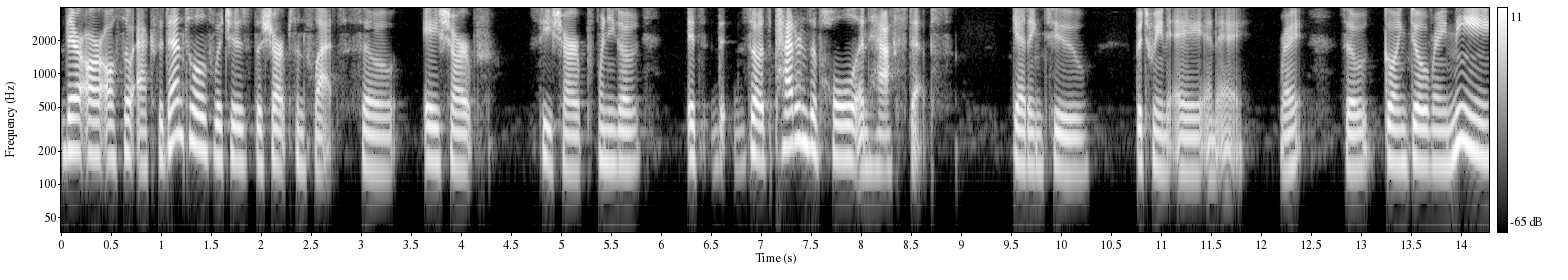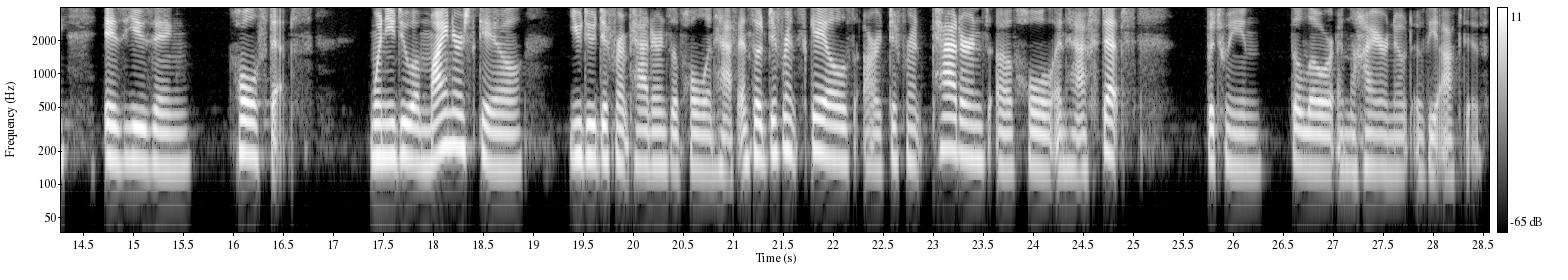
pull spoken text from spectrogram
There are also accidentals, which is the sharps and flats. So A sharp, C sharp. When you go, it's so it's patterns of whole and half steps, getting to between A and A, right? So going do re mi is using whole steps. When you do a minor scale, you do different patterns of whole and half, and so different scales are different patterns of whole and half steps between the lower and the higher note of the octave.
